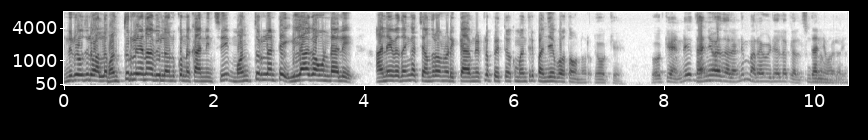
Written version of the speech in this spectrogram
ఇన్ని రోజులు వాళ్ళ మంత్రులైనా వీళ్ళు అనుకున్న కాడి నుంచి మంత్రులు అంటే ఇలాగా ఉండాలి అనే విధంగా చంద్రబాబు నాయుడు కేబినెట్లో ప్రతి ఒక్క మంత్రి పనిచేయబోతా ఉన్నారు. ఓకే. ఓకే అండి. ధన్యవాదాలండి. మరో వీడియోలో కలుసుకుందాం ధన్యవాదాలు.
